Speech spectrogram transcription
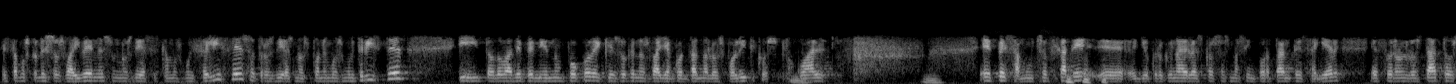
estamos con esos vaivenes, unos días estamos muy felices, otros días nos ponemos muy tristes y todo va dependiendo un poco de qué es lo que nos vayan contando los políticos, lo mm. cual mm. Eh, pesa mucho. Fíjate, eh, yo creo que una de las cosas más importantes ayer eh, fueron los datos,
